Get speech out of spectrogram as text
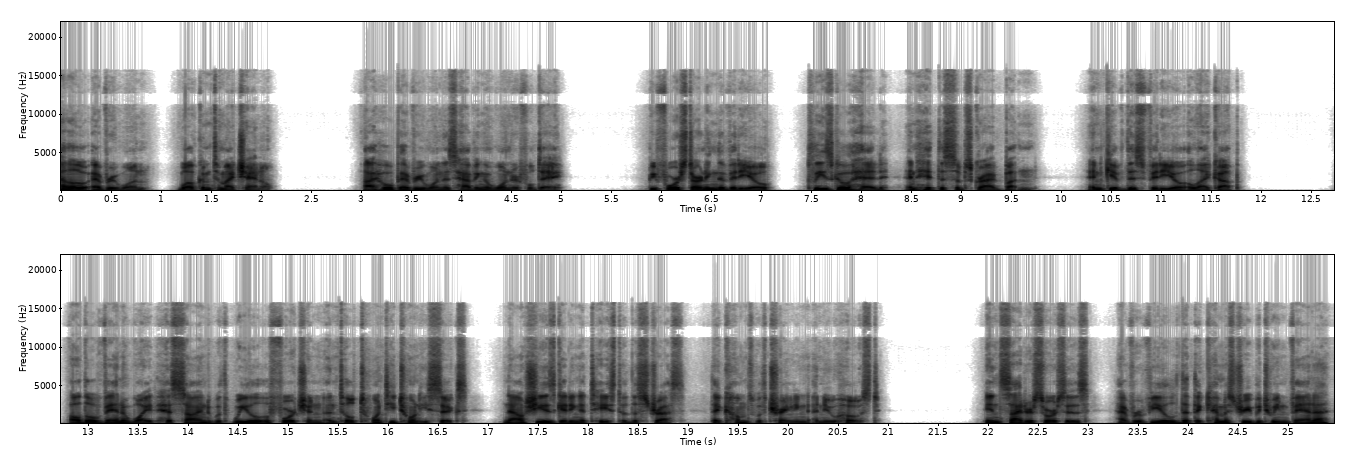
Hello everyone, welcome to my channel. I hope everyone is having a wonderful day. Before starting the video, please go ahead and hit the subscribe button and give this video a like up. Although Vanna White has signed with Wheel of Fortune until 2026, now she is getting a taste of the stress that comes with training a new host. Insider sources have revealed that the chemistry between Vanna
